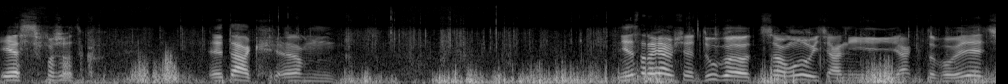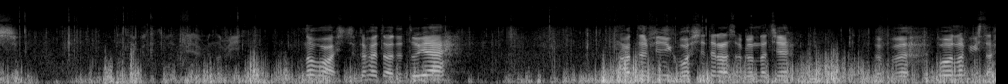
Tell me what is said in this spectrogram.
jest w porządku. E, tak. em, nie zastanawiałem się długo co mówić, ani jak to powiedzieć. No właśnie, trochę to edytuję. No a ten filmik właśnie teraz oglądacie w, po napisach.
